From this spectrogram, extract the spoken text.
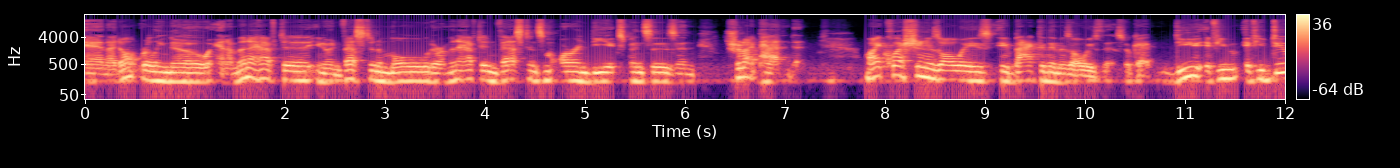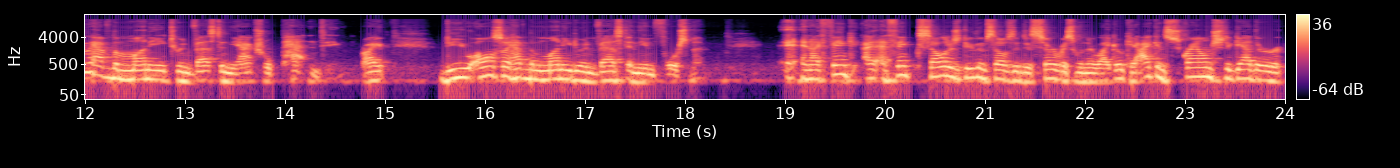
and I don't really know, and I'm going to have to, you know, invest in a mold, or I'm going to have to invest in some R and D expenses, and should I patent it?" my question is always eh, back to them is always this okay do you if you if you do have the money to invest in the actual patenting right do you also have the money to invest in the enforcement and i think i think sellers do themselves a disservice when they're like okay i can scrounge together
